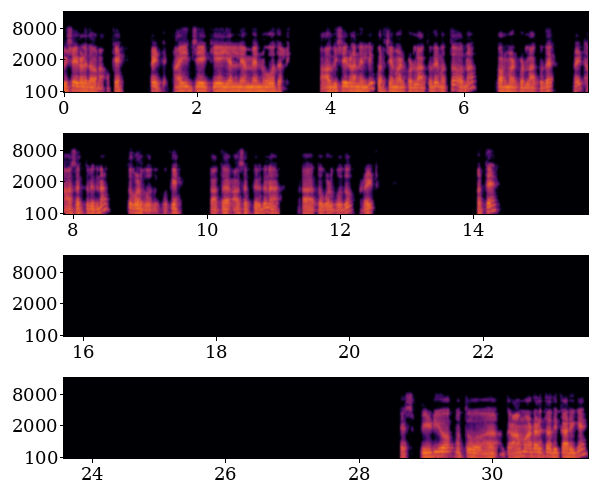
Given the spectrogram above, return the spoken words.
ವಿಷಯಗಳಿದಾವಲ್ಲ okay right I J K L M N ಓದಲ್ಲಿ ಆ ವಿಷಯಗಳನ್ನ ಇಲ್ಲಿ ಪರಿಚಯ ಮಾಡಿಕೊಡ್ಲಾಗ್ತದೆ ಮತ್ತು ಅವನ್ನ ಕವರ್ ಮಾಡಿಕೊಡ್ಲಾಗ್ತದೆ. ರೈಟ್ ಆಸಕ್ತಿ ಇದನ್ನ ತಗೊಳ್ಬಹುದು ಓಕೆ ಆಸಕ್ತರು ಇದನ್ನ ತಗೊಳ್ಬಹುದು ರೈಟ್ ಮತ್ತೆ? ಎಸ್ ಪಿ ಡಿ ಒ ಮತ್ತು ಗ್ರಾಮ ಆಡಳಿತ ಅಧಿಕಾರಿಗೆ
